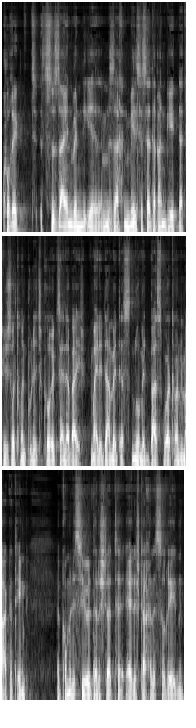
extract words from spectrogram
korrekt zu sein, wenn ihr in Sachen Mails etc. geht. Natürlich sollte man politisch korrekt sein, aber ich meine damit, dass nur mit Buzzword und Marketing kommuniziert, anstatt ehrlich Tacheles zu reden.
